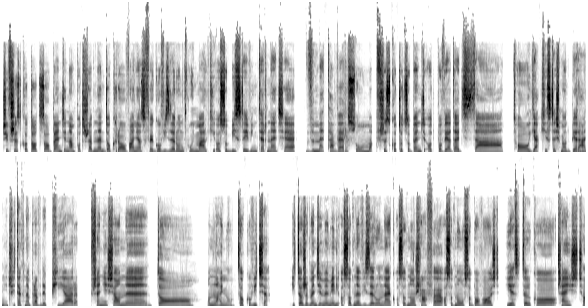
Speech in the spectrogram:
Czyli wszystko to, co będzie nam potrzebne do kreowania swojego wizerunku i marki osobistej w internecie, w metaversum, wszystko to, co będzie odpowiadać za to, jak jesteśmy odbierani. Czyli tak naprawdę PR przeniesiony do online'u całkowicie. i to, że będziemy mieli osobny wizerunek, osobną szafę, osobną osobowość, jest tylko częścią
